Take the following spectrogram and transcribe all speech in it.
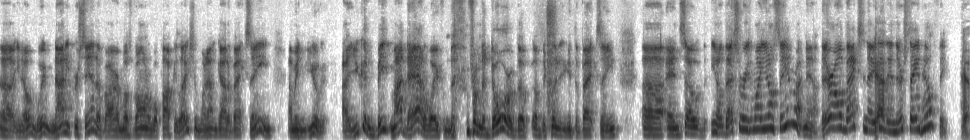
Uh, you know, we're 90% of our most vulnerable population went out and got a vaccine. I mean, you uh, you can beat my dad away from the from the door of the of the clinic to get the vaccine, uh, and so you know that's the reason why you don't see them right now. They're all vaccinated Yeah. and they're staying healthy. Yeah.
